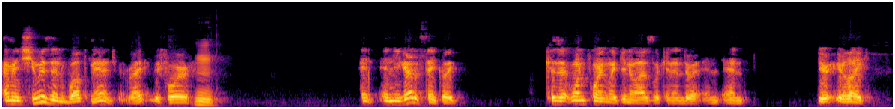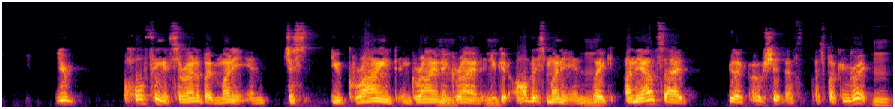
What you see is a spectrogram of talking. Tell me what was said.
I mean, she was in wealth management, right? Before, Mm, and, and you got to think like, because at one point, like, you know, I was looking into it and, and you're, you're like, your whole thing is surrounded by money and just you grind and grind and Mm. grind and you get all this money. And Mm. like on the outside, you're like, oh shit, that's, that's fucking great. mm,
